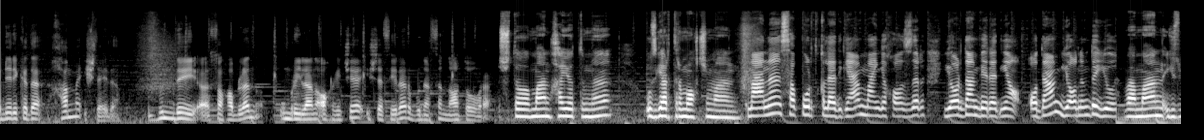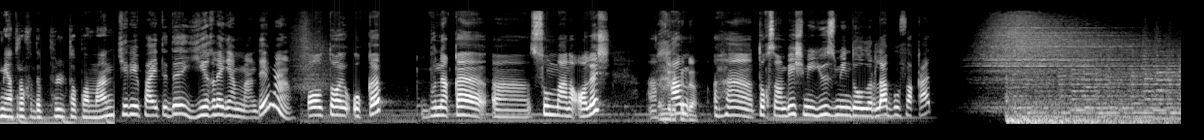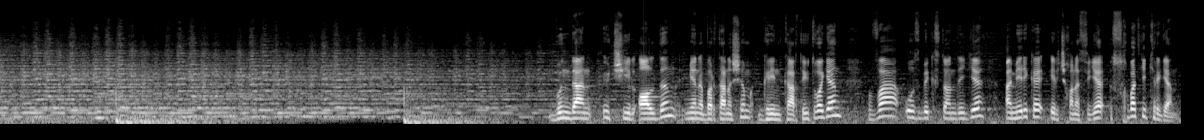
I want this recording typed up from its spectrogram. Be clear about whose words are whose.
Speaker 1: amerikada hamma ishlaydi. Bunday e, soha bilan umringlarni oxirigacha ishlasanglar bu narsa noto'g'ri.
Speaker 2: Что man hayotimni o'zgartirmoqchiman.
Speaker 3: Mani support qiladigan menga hozir yordam beradigan odam yonimda yo'q.
Speaker 2: Va man yuzimning atrofida pul topaman.
Speaker 3: Kerak paytida yig'laganmanda man olti oy o'qib bunaqa e, summani olish e, ham ha to'qson besh ming yuz ming dollarlar bu faqat
Speaker 1: bundan 3 yil oldin meni bir tanishim green karta yutib olgan va o'zbekistondagi amerika elchixonasiga suhbatga kirgan.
